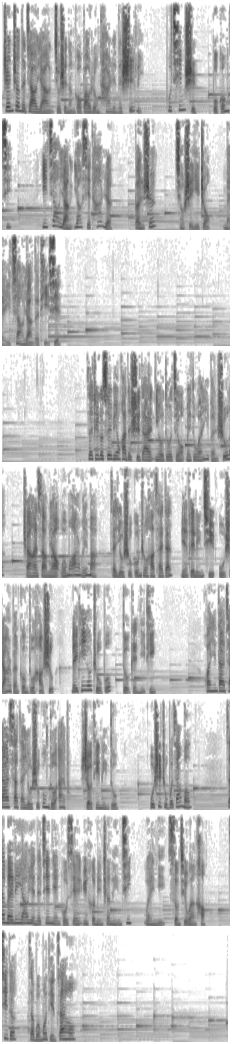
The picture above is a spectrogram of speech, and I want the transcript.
真正的教养就是能够包容他人的失礼，不轻视，不攻击，以教养要挟他人，本身就是一种没教养的体现。在这个碎片化的时代，你有多久没读完一本书了？长按扫描文末二维码，在有书公众号菜单免费领取五十二本共读好书，每天有主播读给你听。欢迎大家下载有书共读 App 收听领读。我是主播佳萌，在美丽遥远的千年古县运河名城临清为你送去问候。记得在文末点赞哦。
